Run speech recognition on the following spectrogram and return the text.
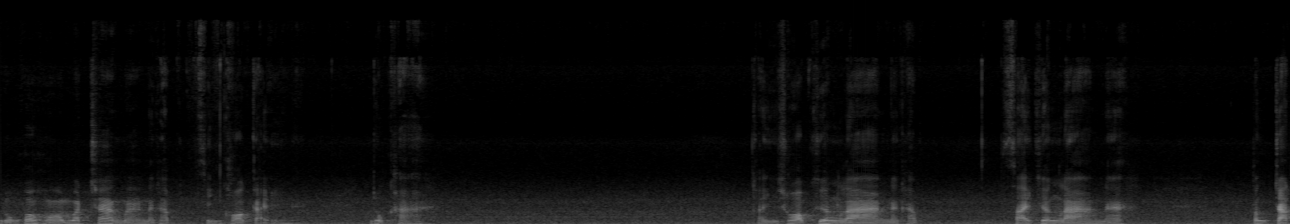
หลวงพ่อหอมวัดช่างมานะครับ สิงคอไก่ ยกขาใครชอบเครื่องรางนะครับ ใส่เครื่องรางนะ ต้องจัด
